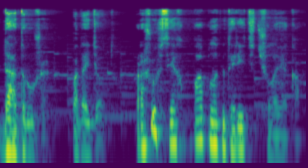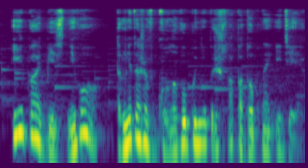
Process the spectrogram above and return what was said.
Да, друже, подойдет. Прошу всех поблагодарить человека, ибо без него, да мне даже в голову бы не пришла подобная идея.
